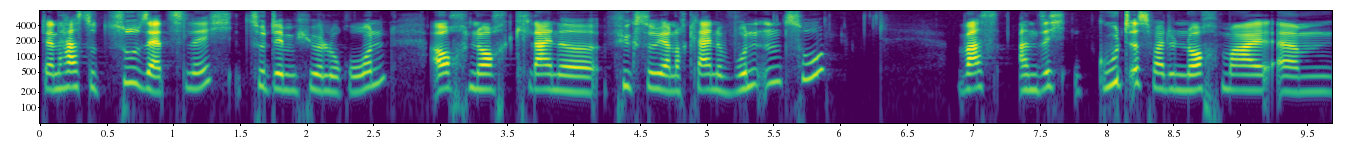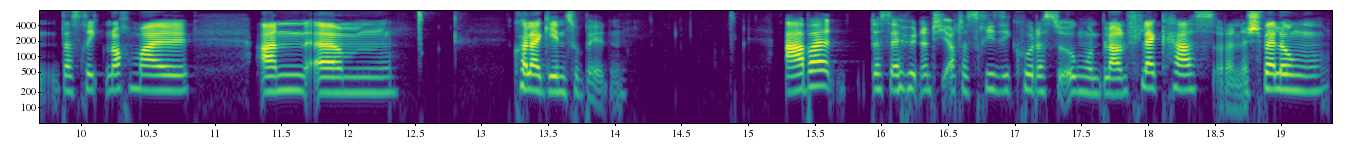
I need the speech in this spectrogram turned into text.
Dann hast du zusätzlich zu dem Hyaluron auch noch kleine, fügst du ja noch kleine Wunden zu, was an sich gut ist, weil du nochmal, ähm, das regt nochmal an, ähm, Kollagen zu bilden. Aber das erhöht natürlich auch das Risiko, dass du irgendwo einen blauen Fleck hast oder eine Schwellung,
